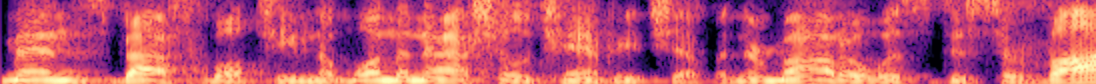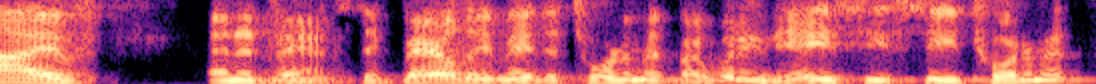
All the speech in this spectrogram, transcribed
men's basketball team that won the national championship. And their motto was to survive and advance. They barely made the tournament by winning the ACC tournament,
